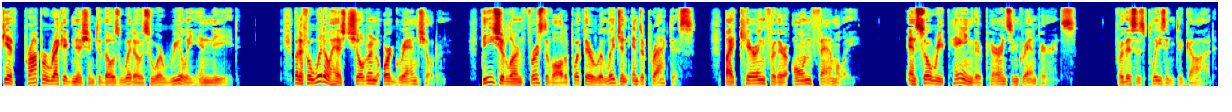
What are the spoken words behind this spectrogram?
Give proper recognition to those widows who are really in need. But if a widow has children or grandchildren these should learn first of all to put their religion into practice by caring for their own family and so repaying their parents and grandparents. For this is pleasing to god.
